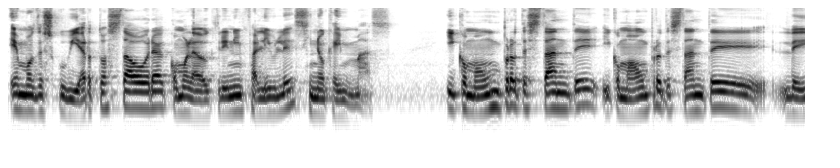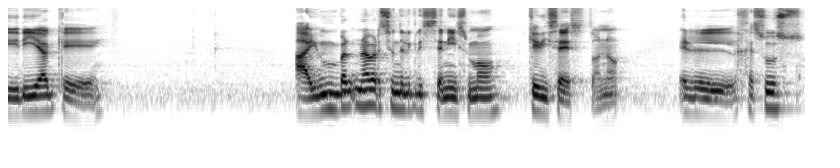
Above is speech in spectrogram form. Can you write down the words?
hemos descubierto hasta ahora como la doctrina infalible, sino que hay más. Y como un protestante, y como a un protestante le diría que hay una versión del cristianismo que dice esto, ¿no? El Jesús,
